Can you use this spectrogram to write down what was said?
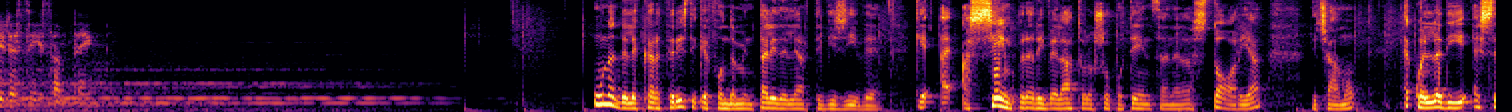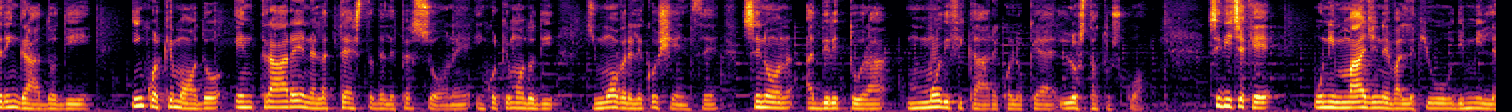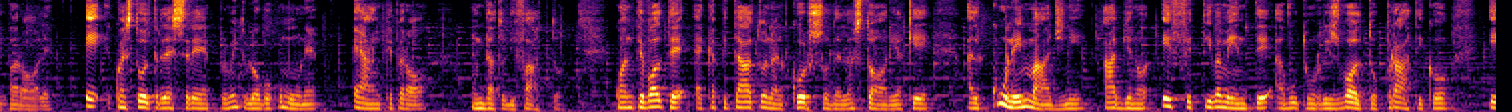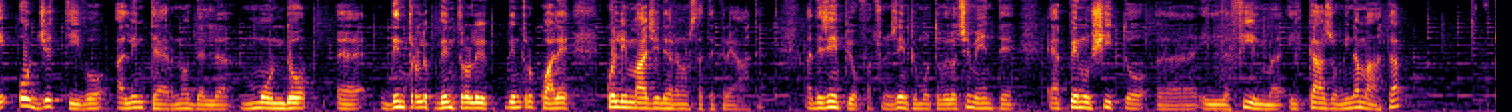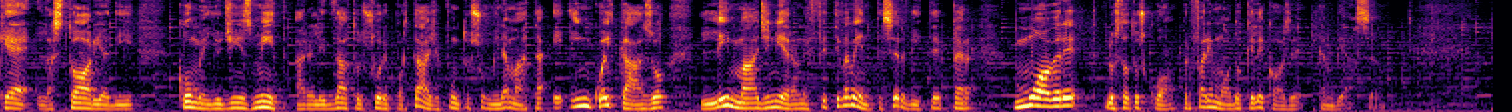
you to see something. Una delle caratteristiche fondamentali delle arti visive, che ha sempre rivelato la sua potenza nella storia, diciamo, è quella di essere in grado di in qualche modo entrare nella testa delle persone, in qualche modo di smuovere le coscienze, se non addirittura modificare quello che è lo status quo. Si dice che un'immagine vale più di mille parole e questo oltre ad essere probabilmente un luogo comune è anche però un dato di fatto. Quante volte è capitato nel corso della storia che alcune immagini abbiano effettivamente avuto un risvolto pratico e oggettivo all'interno del mondo eh, dentro, le, dentro, le, dentro il quale quelle immagini erano state create. Ad esempio, faccio un esempio molto velocemente, è appena uscito eh, il film Il caso Minamata, che è la storia di come Eugene Smith ha realizzato il suo reportage appunto su Minamata e in quel caso le immagini erano effettivamente servite per muovere lo status quo, per fare in modo che le cose cambiassero.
